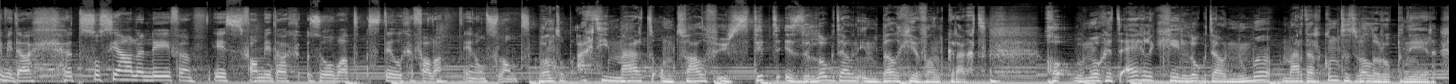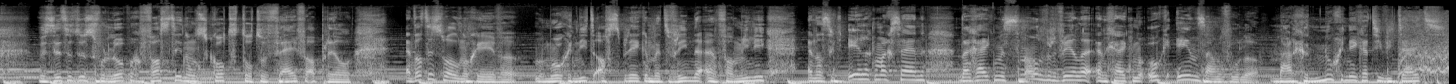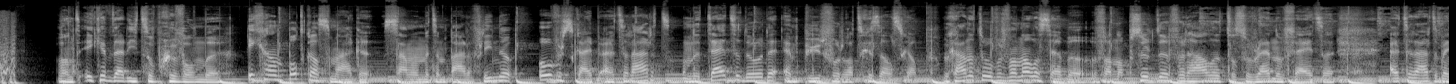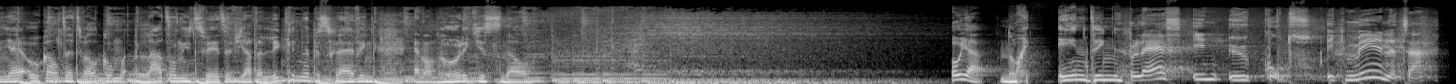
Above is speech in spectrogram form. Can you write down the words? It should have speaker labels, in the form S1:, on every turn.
S1: Goedemiddag. Het sociale leven is vanmiddag zowat stilgevallen in ons land.
S2: Want op 18 maart om 12 uur stipt is de lockdown in België van kracht. Goh, we mogen het eigenlijk geen lockdown noemen, maar daar komt het wel erop neer. We zitten dus voorlopig vast in ons kot tot 5 april. En dat is wel nog even. We mogen niet afspreken met vrienden en familie. En als ik eerlijk mag zijn, dan ga ik me snel vervelen en ga ik me ook eenzaam voelen. Maar genoeg negativiteit. Want ik heb daar iets op gevonden. Ik ga een podcast maken, samen met een paar vrienden, over Skype uiteraard, om de tijd te doden en puur voor wat gezelschap. We gaan het over van alles hebben, van absurde verhalen tot random feiten. Uiteraard ben jij ook altijd welkom, laat dan iets weten via de link in de beschrijving en dan hoor ik je snel. Oh ja, nog één ding.
S3: Blijf in uw kot. Ik meen het, hè.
